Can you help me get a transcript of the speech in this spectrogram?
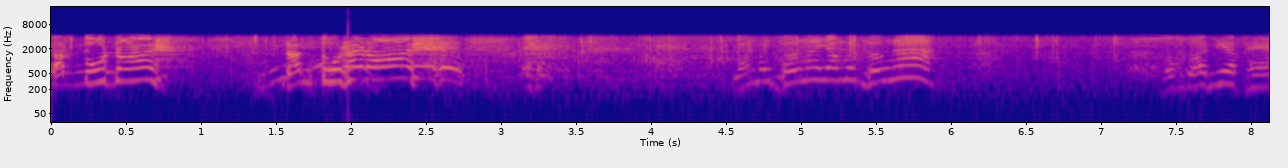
ดันตูดหน่อย ดันตูดให้หน่อย ยังไม่ถึงนะ ยังไม่ถึงนะ ลงตอนเนี้ยแพ้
